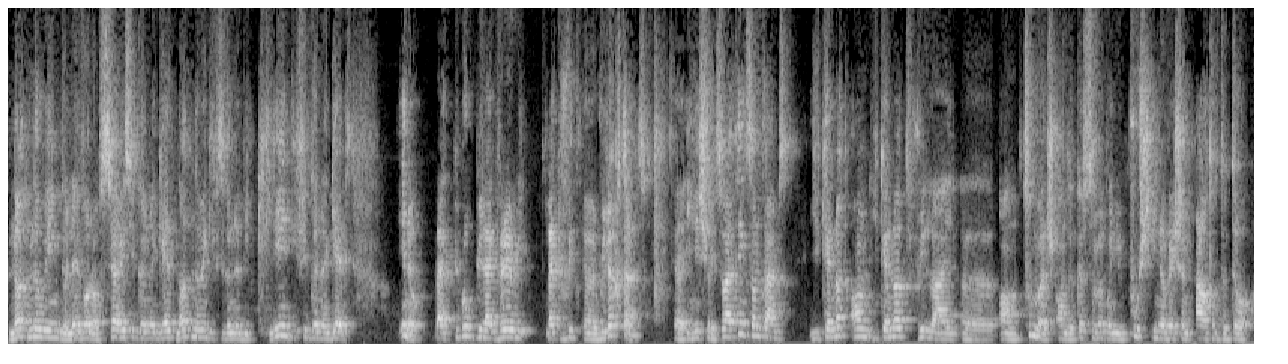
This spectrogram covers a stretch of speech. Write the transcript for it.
not knowing the level of service you're gonna get, not knowing if it's gonna be clean, if you're gonna get, you know, like people will be like very like re- uh, reluctant uh, initially. So I think sometimes you cannot on you cannot rely uh, on too much on the customer when you push innovation out of the door.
